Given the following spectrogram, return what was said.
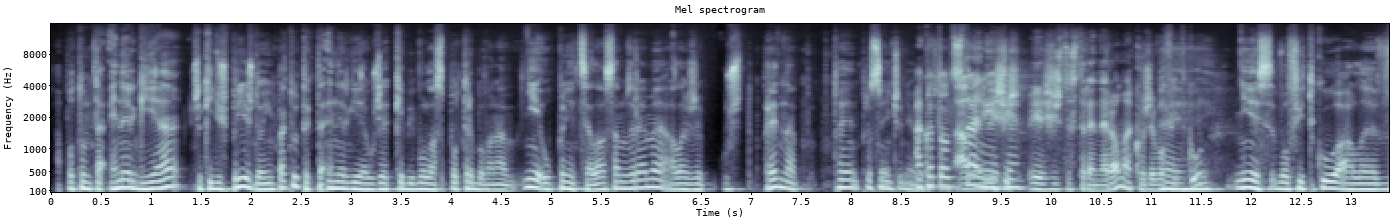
a potom tá energia, že keď už prídeš do impaktu, tak tá energia už keby bola spotrebovaná, nie je úplne celá samozrejme, ale že už pred, to je proste niečo neuveriteľné. Ako to Ale odstraňujete? riešiš, riešiš to s trénerom, akože vo Hej, fitku? Nie vo fitku, ale v,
